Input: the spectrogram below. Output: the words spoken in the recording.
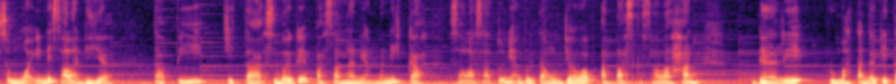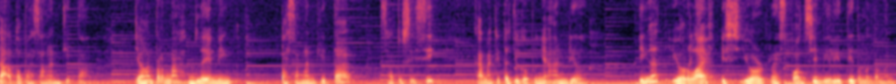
semua ini salah dia. Tapi kita sebagai pasangan yang menikah, salah satunya bertanggung jawab atas kesalahan dari rumah tangga kita atau pasangan kita. Jangan pernah blaming pasangan kita satu sisi, karena kita juga punya andil Ingat, your life is your responsibility, teman-teman.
